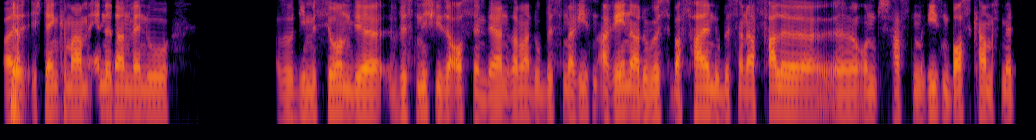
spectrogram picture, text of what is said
weil ja. ich denke mal am Ende dann, wenn du also die Missionen, wir wissen nicht, wie sie aussehen werden. Sag mal, du bist in einer riesen Arena, du wirst überfallen, du bist in einer Falle äh, und hast einen riesen Bosskampf mit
